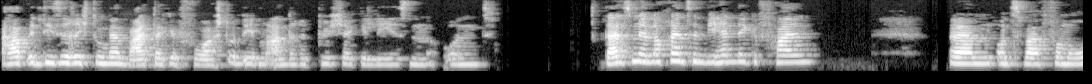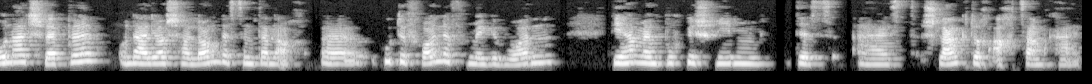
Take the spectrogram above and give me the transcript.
habe in diese Richtung dann weiter geforscht und eben andere Bücher gelesen. Und da ist mir noch eins in die Hände gefallen, ähm, und zwar vom Ronald Schweppe und Aljoscha Long. Das sind dann auch äh, gute Freunde von mir geworden die haben ein Buch geschrieben, das heißt Schlank durch Achtsamkeit.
